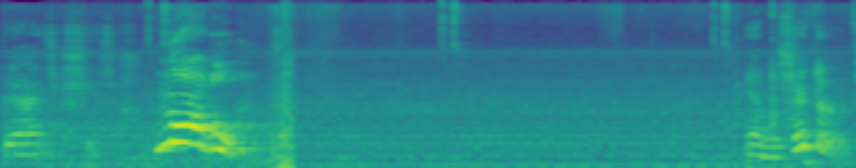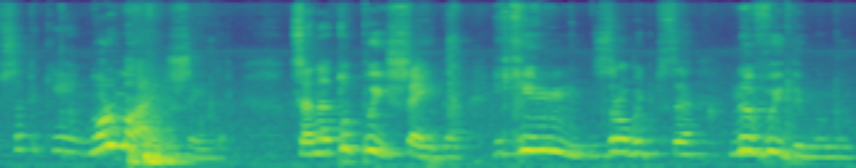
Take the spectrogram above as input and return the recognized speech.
п'ять, шість. Нобл! Ні, ну шейдер все-таки нормальний шейдер. Це не тупий шейдер, який зробить все невидимим.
